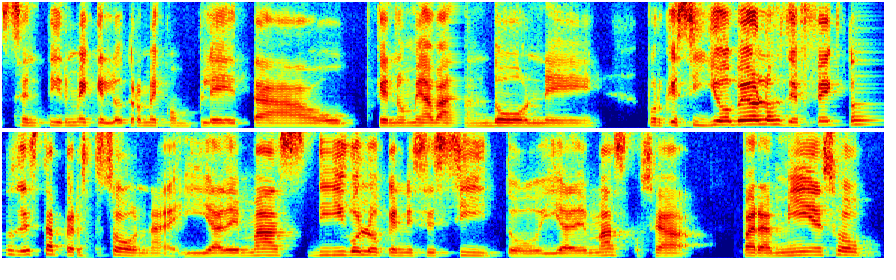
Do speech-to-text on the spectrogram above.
sentirme que el otro me completa o que no me abandone. Porque si yo veo los defectos de esta persona y además digo lo que necesito y además, o sea, para mí eso,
